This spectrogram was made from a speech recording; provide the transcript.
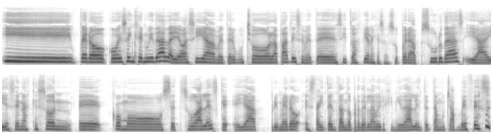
Y, pero con esa ingenuidad la lleva así a meter muchos la pata y se mete en situaciones que son súper absurdas y hay escenas que son eh, como sexuales, que ella primero está intentando perder la virginidad, lo intenta muchas veces,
